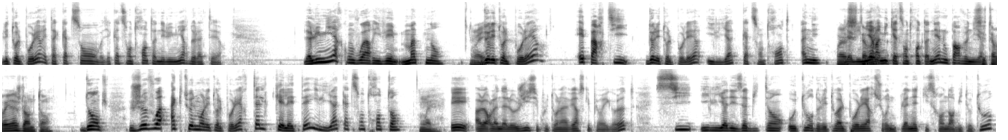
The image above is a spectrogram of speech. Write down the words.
l'étoile polaire est à 400, on va dire 430 années-lumière de la Terre. La lumière qu'on voit arriver maintenant Oui. de l'étoile polaire est partie de l'étoile polaire il y a 430 années. La lumière voy- a mis 430 années à nous parvenir. C'est un voyage dans le temps. Donc, je vois actuellement l'étoile polaire telle qu'elle était il y a 430 ans. Ouais. Et alors l'analogie, c'est plutôt l'inverse qui est plus rigolote. Si il y a des habitants autour de l'étoile polaire sur une planète qui serait en orbite autour,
